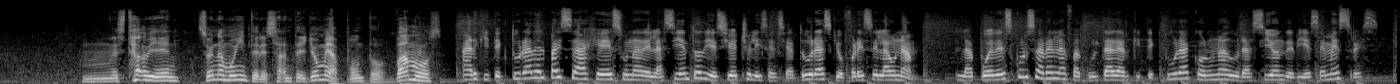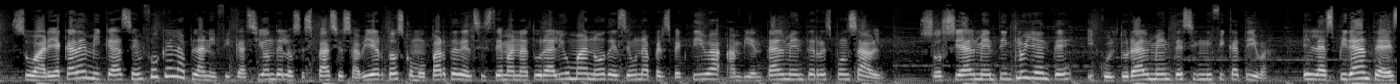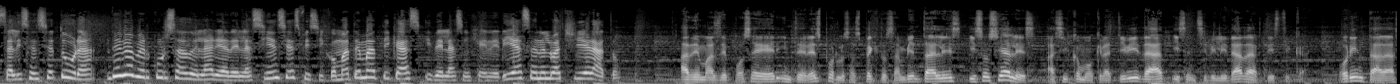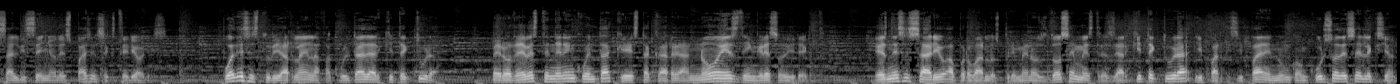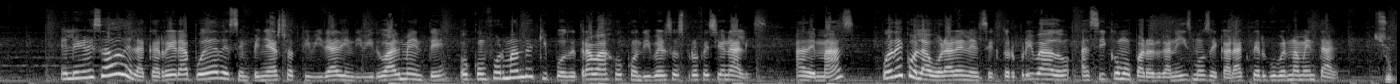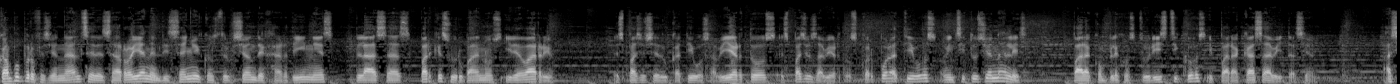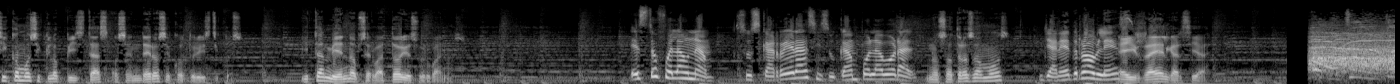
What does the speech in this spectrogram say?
Mm, está bien, suena muy interesante, yo me apunto. Vamos. Arquitectura del Paisaje es una de las 118 licenciaturas que ofrece la UNAM. La puedes cursar en la Facultad de Arquitectura con una duración de 10 semestres. Su área académica se enfoca en la planificación de los espacios abiertos como parte del sistema natural y humano desde una perspectiva ambientalmente responsable, socialmente incluyente y culturalmente significativa. El aspirante a esta licenciatura debe haber cursado el área de las ciencias físico-matemáticas y de las ingenierías en el bachillerato. Además de poseer interés por los aspectos ambientales y sociales, así como creatividad y sensibilidad artística, orientadas al diseño de espacios exteriores. Puedes estudiarla en la Facultad de Arquitectura, pero debes tener en cuenta que esta carrera no es de ingreso directo. Es necesario aprobar los primeros dos semestres de arquitectura y participar en un concurso de selección. El egresado de la carrera puede desempeñar su actividad individualmente o conformando equipos de trabajo con diversos profesionales. Además, puede colaborar en el sector privado, así como para organismos de carácter gubernamental. Su campo profesional se desarrolla en el diseño y construcción de jardines, plazas, parques urbanos y de barrio, espacios educativos abiertos, espacios abiertos corporativos o institucionales, para complejos turísticos y para casa-habitación, así como ciclopistas o senderos ecoturísticos, y también observatorios urbanos. Esto fue la UNAM, sus carreras y su campo laboral. Nosotros somos Janet Robles e Israel García.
